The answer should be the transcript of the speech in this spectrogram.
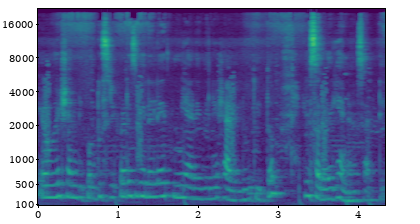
योगेश आणि दीपक दुसरीकडेच गेलेले आहेत मी आणि दिनेश आलेलो तिथं हे सगळं घेण्यासाठी.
